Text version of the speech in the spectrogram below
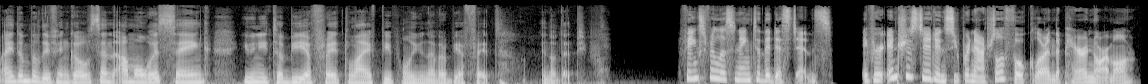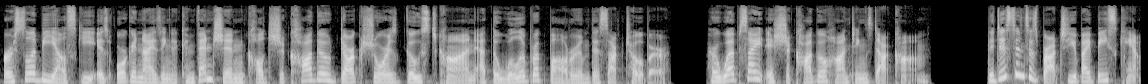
I don't believe in ghosts, and I'm always saying you need to be afraid live people. You never be afraid, you know, dead people. Thanks for listening to The Distance. If you're interested in supernatural folklore and the paranormal, Ursula Bielski is organizing a convention called Chicago Dark Shores Ghost Con at the Willowbrook Ballroom this October. Her website is chicagohauntings.com. The Distance is brought to you by Basecamp,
